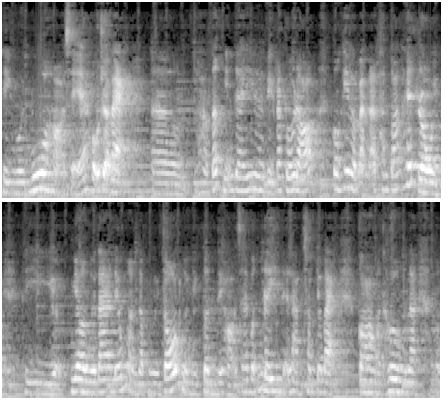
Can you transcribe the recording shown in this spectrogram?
thì người mua họ sẽ hỗ trợ bạn à, hoàn tất những cái việc rắc rối đó. Còn khi mà bạn đã thanh toán hết rồi thì nhờ người ta nếu mà gặp người tốt người nhiệt tình thì họ sẽ vẫn đi để làm xong cho bạn. Còn thường là ờ,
